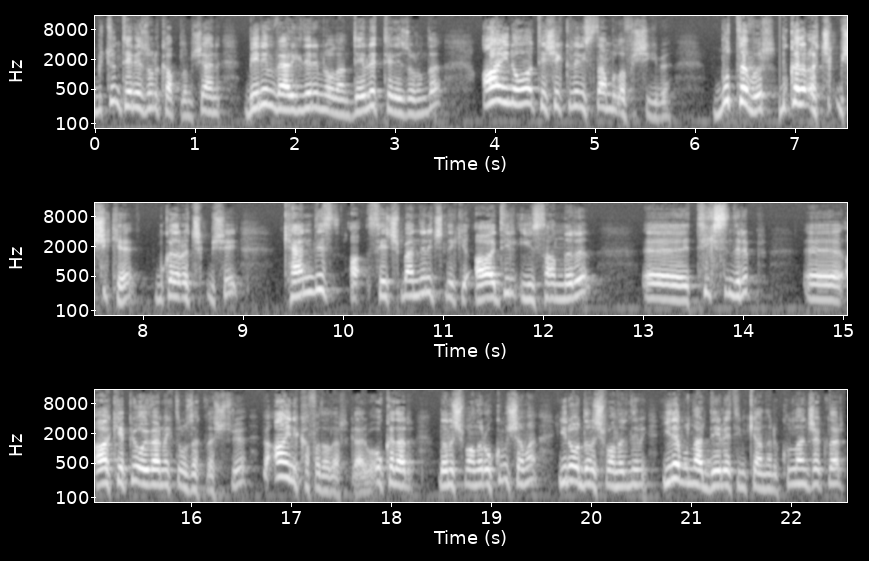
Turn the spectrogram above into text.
bütün televizyonu kaplamış. Yani benim vergilerimle olan devlet televizyonunda aynı o Teşekkürler İstanbul afişi gibi. Bu tavır, bu kadar açık bir şike, bu kadar açık bir şey kendi seçmenlerin içindeki adil insanları e, tiksindirip e, AKP'ye oy vermekten uzaklaştırıyor. Ve aynı kafadalar galiba. O kadar danışmanlar okumuş ama yine o danışmanları yine bunlar devlet imkanlarını kullanacaklar.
